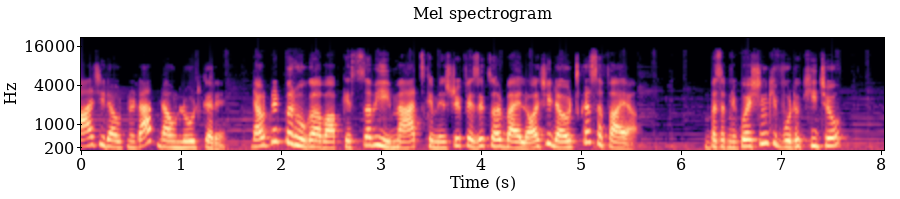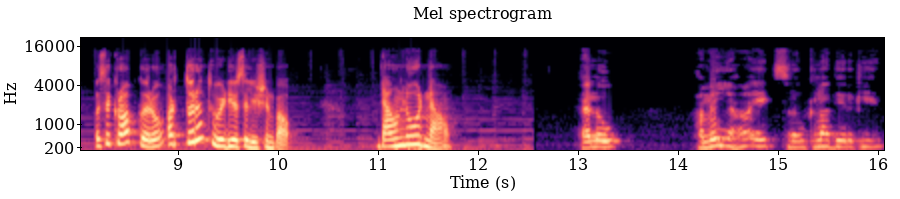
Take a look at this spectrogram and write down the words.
आज ही डाउटनेट ऐप डाउनलोड करें। डाउटनेट पर होगा अब आपके सभी मैथ्स, केमिस्ट्री, फिजिक्स और बायोलॉजी डाउट्स का सफाया। बस अपने क्वेश्चन की फ़ोटो खींचो, उसे क्रॉप करो और तुरंत वीडियो सोल्यूशन पाओ। Download now. हेलो, हमें यहाँ एक श्रृंखला दे रखी है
